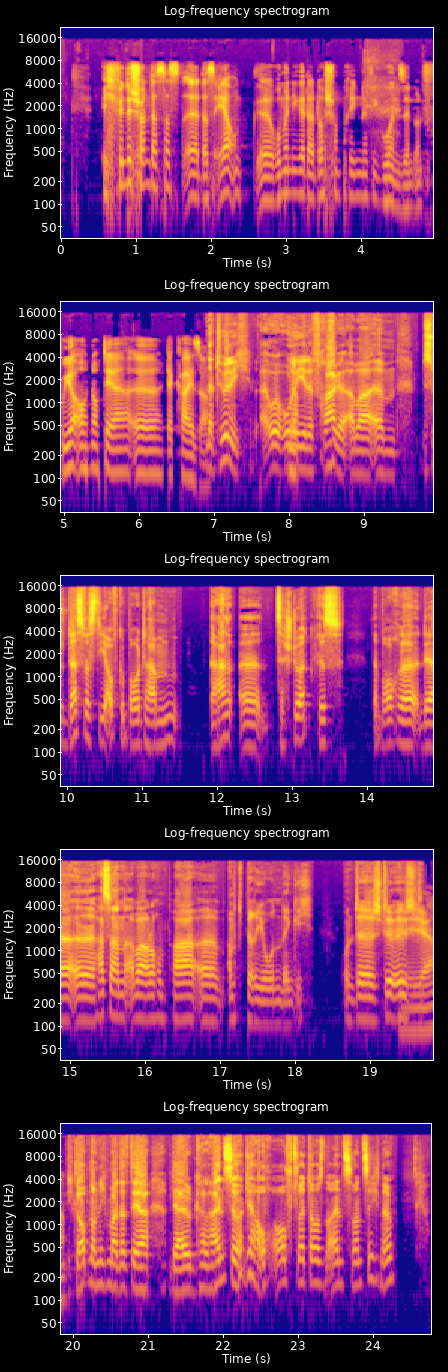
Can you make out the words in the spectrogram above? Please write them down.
Ich finde schon, dass das, äh, dass er und äh, Rummeniger da doch schon prägende Figuren sind und früher auch noch der äh, der Kaiser. Natürlich, äh, ohne ja. jede Frage. Aber ähm, bist du das, was die aufgebaut haben, äh, zerstört, Chris? Da braucht äh, der äh, Hassan aber auch noch ein paar äh, Amtsperioden, denke ich. Und äh, ich, ja. ich glaube noch nicht mal, dass der, der Karl-Heinz, der hört ja auch auf 2021, ne?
